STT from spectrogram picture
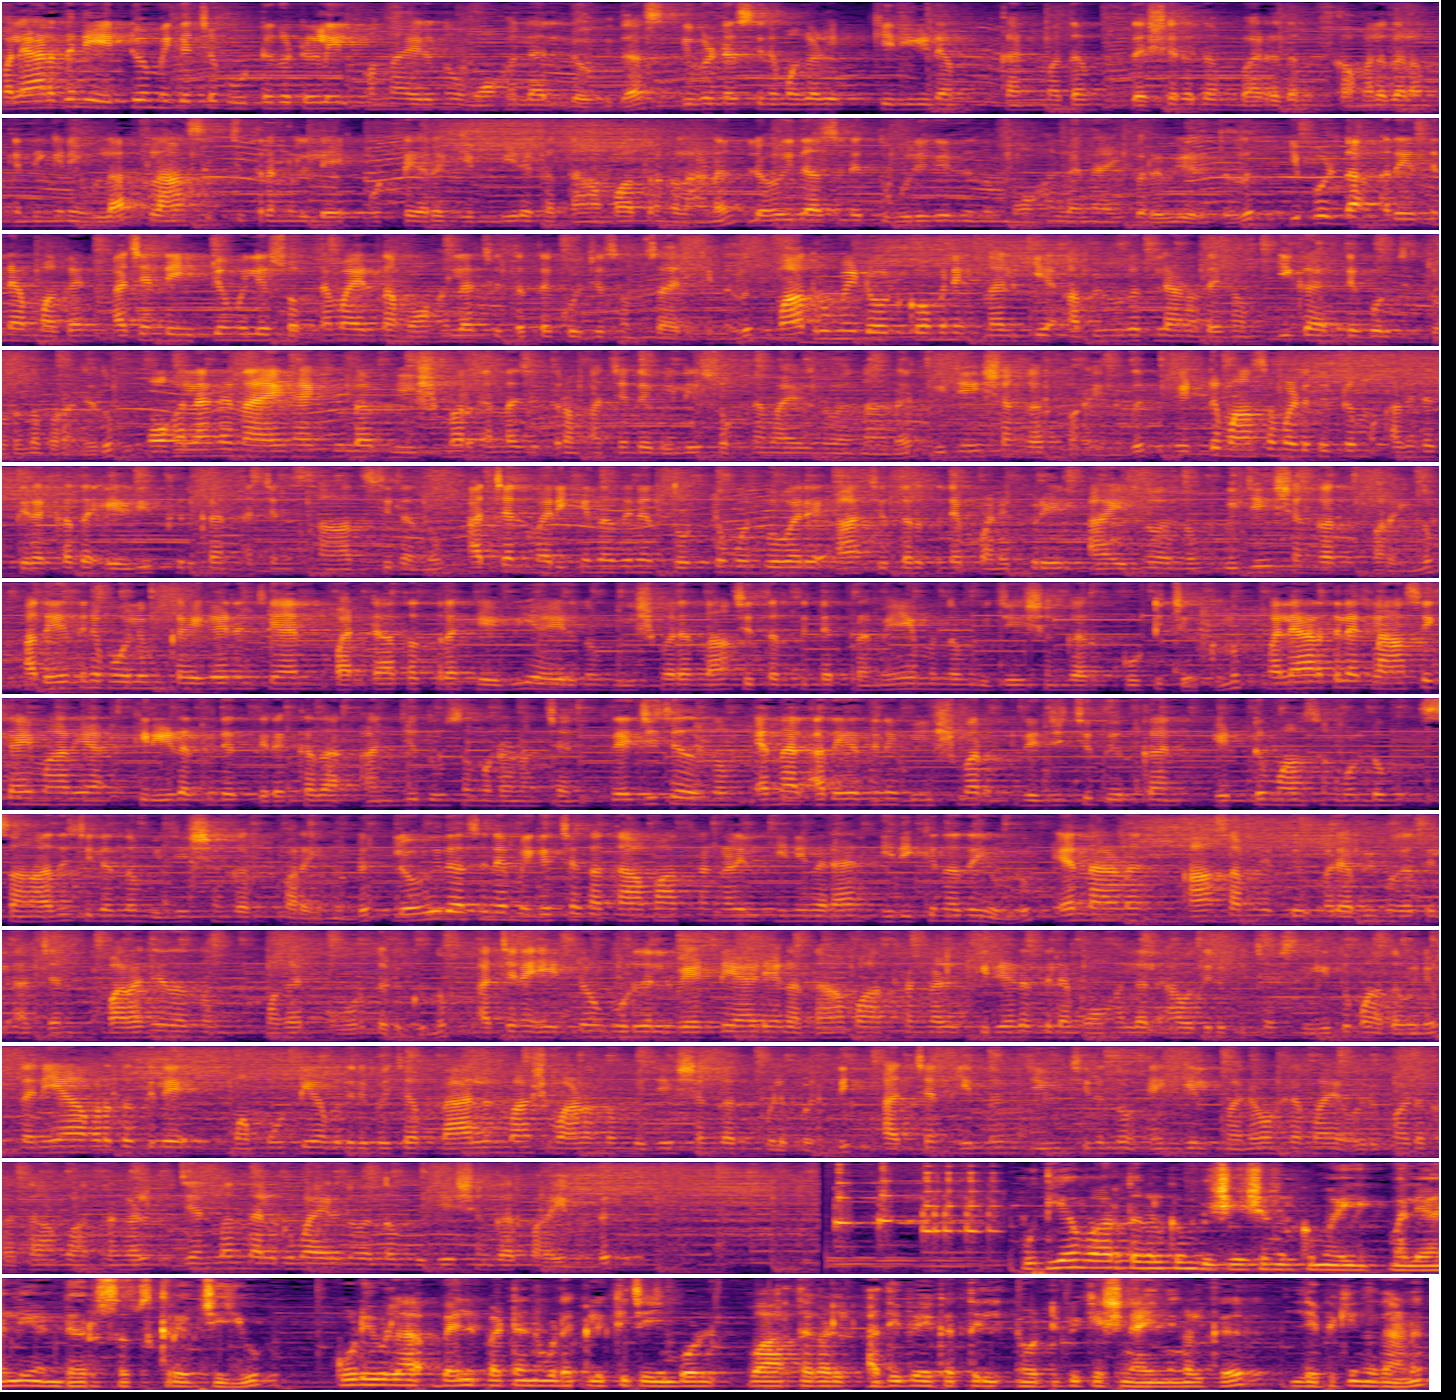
മലയാളത്തിന്റെ ഏറ്റവും മികച്ച കൂട്ടുകെട്ടുകളിൽ ഒന്നായിരുന്നു മോഹൻലാൽ ലോഹിദാസ്. ഇവരുടെ സിനിമകൾ കിരീടം കന്മതം ദശരഥം ഭരതം കമലതളം എന്നിങ്ങനെയുള്ള ക്ലാസിക് ചിത്രങ്ങളിലെ ഒട്ടേറെ ഗംഭീര കഥാപാത്രങ്ങളാണ് ലോഹിദാസിന്റെ തൂലികയിൽ നിന്നും മോഹൻലാലിനായി പിറവിയെടുത്തത്. ഇപ്പോഴത്തെ അദ്ദേഹത്തിന്റെ മകൻ അച്ഛന്റെ ഏറ്റവും വലിയ സ്വപ്നമായിരുന്ന മോഹൻലാൽ ചിത്രത്തെക്കുറിച്ച് സംസാരിക്കുന്നത്. മാതൃഭൂമി ഡോട്ട് കോമിന് നൽകിയ അഭിമുഖത്തിലാണ് അദ്ദേഹം ഇക്കാര്യത്തെക്കുറിച്ച് തുറന്നു പറഞ്ഞതും. മോഹൻലാലിനെ നായകനാക്കിയുള്ള ഭീഷ്മർ എന്ന ചിത്രം അച്ഛന്റെ വലിയ സ്വപ്നമായിരുന്നുവെന്നാണ് വിജയ് ശങ്കർ പറയുന്നത്. എട്ട് മാസം എടുത്തിട്ടും അതിന്റെ തിരക്കഥ എഴുതി തീർക്കാൻ അച്ഛൻ സാധിച്ചില്ലെന്നും അച്ഛൻ മരിക്കുന്നതിന് തൊട്ടു മുൻപ് വരെ ആ ചിത്രത്തിന്റെ പണിപ്പുരയിൽ ആയിരുന്നുവെന്നും വിജയ് ശങ്കർ പറയുന്നു. അദ്ദേഹത്തിന് പോലും കൈകാര്യം ചെയ്യാൻ പറ്റാത്തത്ര ഹെവി ആയിരുന്നു ഭീഷ്മർ എന്ന ചിത്രത്തിന്റെ പ്രമേയമെന്നും വിജയ് ശങ്കർ കൂട്ടിച്ചേർക്കുന്നു. മലയാളത്തിലെ ക്ലാസിക്കായി മാറിയ കിരീടത്തിന്റെ തിരക്കഥ അഞ്ചു ദിവസം കൊണ്ടാണ് അച്ഛൻ രചിച്ചതെന്നും എന്നാൽ അദ്ദേഹത്തിന് ഭീഷ്മർ രചിച്ചു തീർക്കാൻ എട്ട് മാസം കൊണ്ടും സാധിച്ചില്ലെന്നും വിജയ് ശങ്കർ പറയുന്നുണ്ട്. ലോഹിദാസിന്റെ മികച്ച കഥാപാത്രങ്ങളിൽ ഇനി വരാൻ ഇരിക്കുന്നതേയുള്ളൂ എന്നാണ് ആ സമയത്ത് ഒരു അഭിമുഖത്തിൽ അച്ഛൻ പറഞ്ഞതെന്നും മകൻ ഓർത്തെടുക്കുന്നു. അച്ഛനെ ഏറ്റവും കൂടുതൽ വേട്ടയാടിയ കഥാപാത്രങ്ങൾ കിരീടത്തിലെ മോഹൻലാൽ അവതരിപ്പിച്ച സേതുമാധവനും തനിയാവർത്തത്തിലെ മമ്മൂട്ടി അവതരിപ്പിച്ച ബാലൻ മാഷുമാണെന്നും വിജയ് ശങ്കർ വെളിപ്പെടുത്തി. അച്ഛൻ ഇന്നും ജീവിച്ചിരുന്നു എങ്കിൽ മനോഹരമായ ഒരുപാട് കഥാപാത്രങ്ങൾ ജന്മം നൽകുമായിരുന്നുവെന്നും വിജയ് ശങ്കർ പറയുന്നുണ്ട്. പുതിയ വാർത്തകൾക്കും വിശേഷങ്ങൾക്കുമായി മലയാളി അണ്ടർ സബ്സ്ക്രൈബ് ചെയ്യൂ. കൂടിയുള്ള ബെൽ ബട്ടൺ കൂടെ ക്ലിക്ക് ചെയ്യുമ്പോൾ വാർത്തകൾ അതിവേഗത്തിൽ നോട്ടിഫിക്കേഷനായി നിങ്ങൾക്ക് ലഭിക്കുന്നതാണ്.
